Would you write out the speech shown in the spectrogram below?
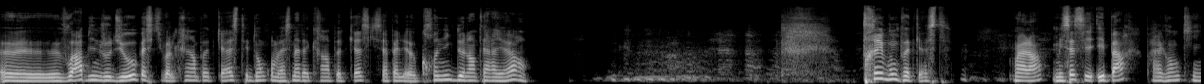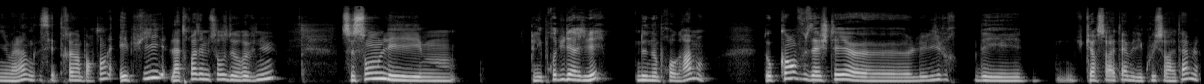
euh, voir Binge Audio parce qu'ils veulent créer un podcast, et donc on va se mettre à créer un podcast qui s'appelle Chronique de l'intérieur. Très bon podcast. Voilà. Mais ça, c'est Epar, par exemple, qui, voilà, donc c'est très important. Et puis, la troisième source de revenus, ce sont les, les produits dérivés de nos programmes. Donc, quand vous achetez euh, le livre des, du cœur sur la table et des couilles sur la table,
